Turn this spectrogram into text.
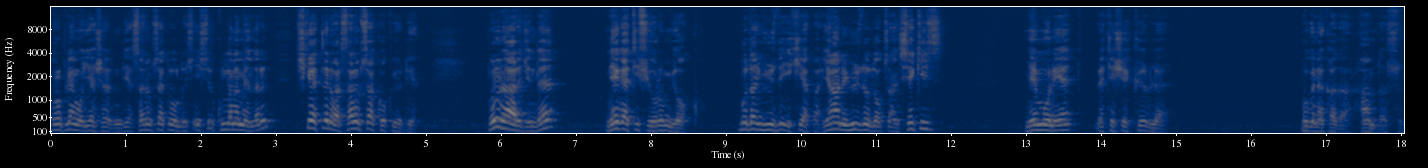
problem o yaşarım diye, sarımsaklı olduğu için iksiri kullanamayanların şikayetleri var. Sarımsak kokuyor diye. Bunun haricinde negatif yorum yok. Bu da yüzde iki yapar. Yani yüzde doksan sekiz memnuniyet ve teşekkürle bugüne kadar hamdolsun.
